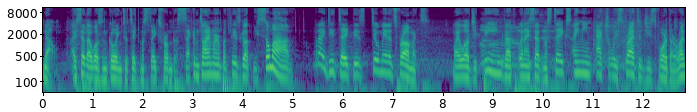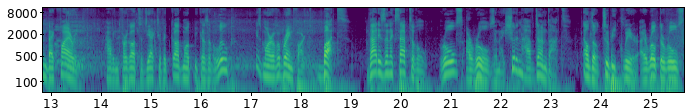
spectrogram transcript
now, I said I wasn't going to take mistakes from the second timer, but this got me so mad but I did take these two minutes from it. My logic being that when I said mistakes, I mean actually strategies for the run backfiring. Having forgot to deactivate God mode because of a loop is more of a brain fart. But that is unacceptable. Rules are rules and I shouldn't have done that. Although, to be clear, I wrote the rules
